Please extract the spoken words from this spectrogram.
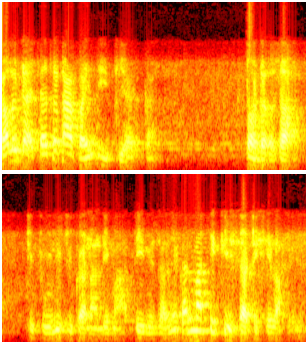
Kalau tidak cocok ngapain dibiarkan? Toh tidak usah dibunuh juga nanti mati misalnya kan masih bisa dihilangin.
